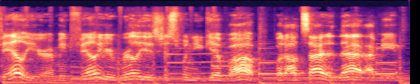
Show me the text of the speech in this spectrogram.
failure. I mean, failure really is just when you give up. But outside of that, I mean,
